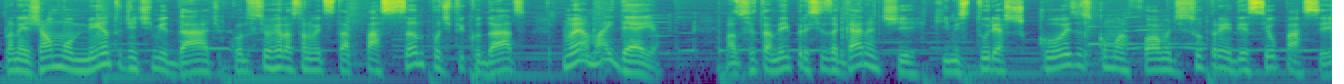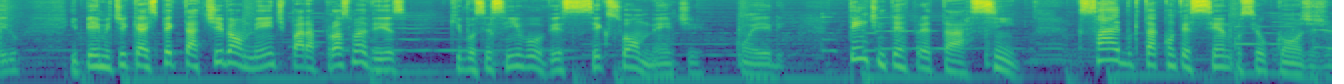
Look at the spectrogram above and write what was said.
planejar um momento de intimidade quando o seu relacionamento está passando por dificuldades não é uma má ideia. Mas você também precisa garantir que misture as coisas como uma forma de surpreender seu parceiro e permitir que a expectativa aumente para a próxima vez que você se envolver sexualmente com ele. Tente interpretar, sim. Saiba o que está acontecendo com seu cônjuge.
